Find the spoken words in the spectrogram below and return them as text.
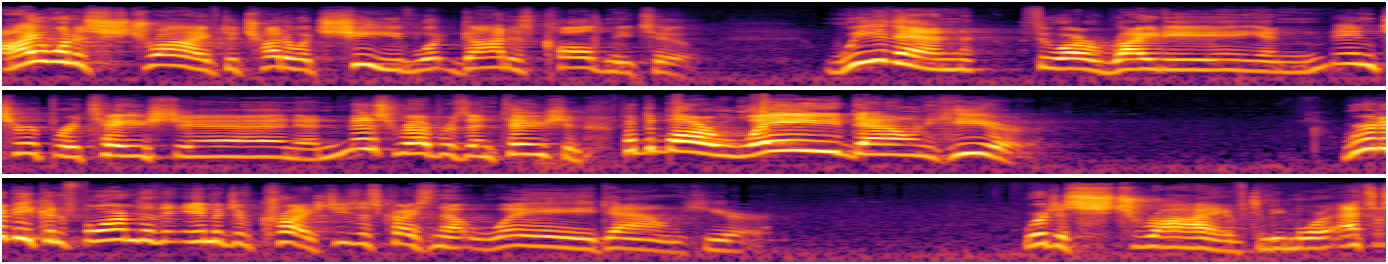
I want to strive to try to achieve what God has called me to. We then, through our writing and interpretation and misrepresentation, put the bar way down here. We're to be conformed to the image of Christ. Jesus Christ is not way down here. We're to strive to be more. That's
